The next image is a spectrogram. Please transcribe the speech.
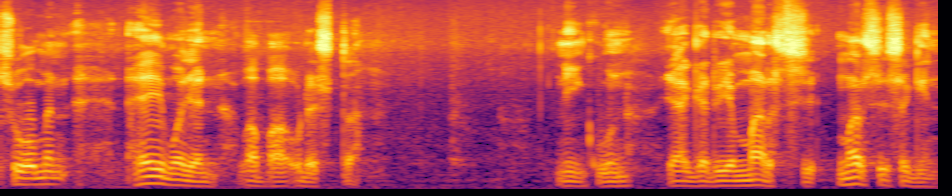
Suomen heimojen vapaudesta, niin kuin jääkärien marssi, marssissakin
